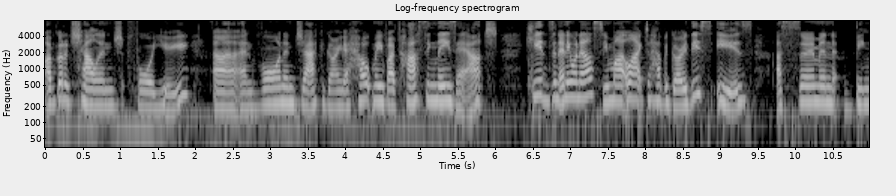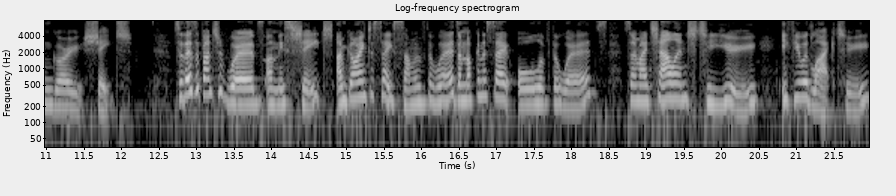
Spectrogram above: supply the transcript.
I've got a challenge for you, uh, and Vaughn and Jack are going to help me by passing these out. Kids and anyone else, you might like to have a go. This is a sermon bingo sheet. So there's a bunch of words on this sheet. I'm going to say some of the words. I'm not going to say all of the words. So my challenge to you if you would like to,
